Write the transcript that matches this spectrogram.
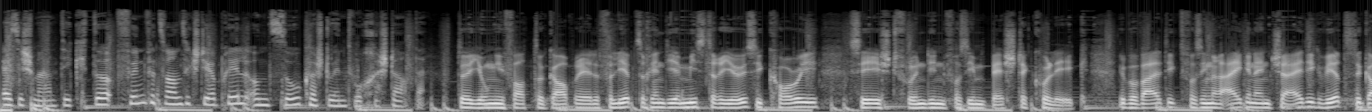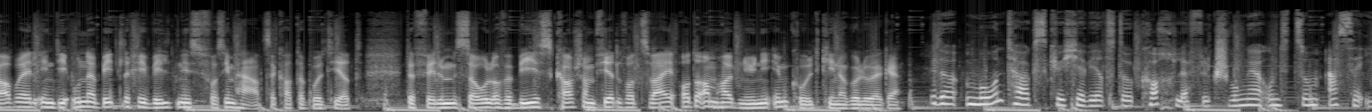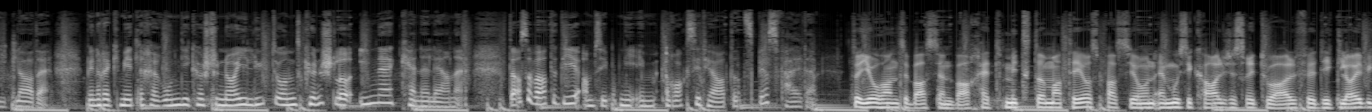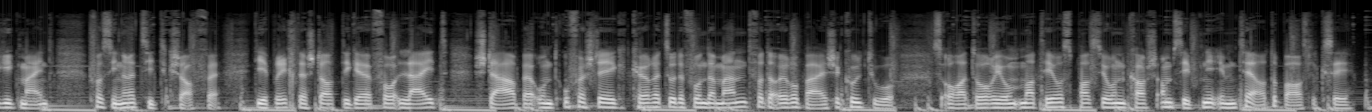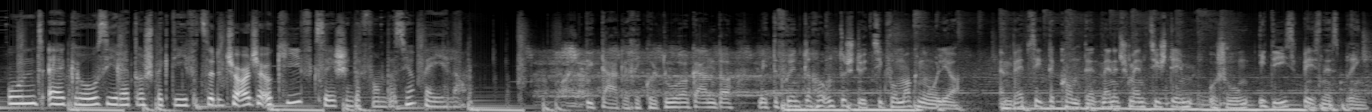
Es ist Montag, der 25. April und so kannst du in die Woche starten. Der junge Vater Gabriel verliebt sich in die mysteriöse Cory. Sie ist die Freundin von seinem besten Kollegen. Überwältigt von seiner eigenen Entscheidung wird der Gabriel in die unerbittliche Wildnis von seinem Herzen katapultiert. Der Film Soul of a Beast kannst du am Viertel vor zwei oder am halb neun im Kultkino schauen. Bei der Montagsküche wird der Kochlöffel geschwungen und zum Essen eingeladen. Bei einer gemütlichen Runde kannst du neue neue Leute und KünstlerInnen kennenlernen. Das erwartet ihr am 7. im Roxy Theater zu Birsfelden. Der Johann Sebastian Bach hat mit der Matthäus-Passion ein musikalisches Ritual für die gläubige Gemeinde von seiner Zeit geschaffen. Die Berichterstattungen von Leid, Sterben und Auferstehung gehören zu den Fundamenten der europäischen Kultur. Das Oratorium Matthäus-Passion kannst du am 7. im Theater Basel sehen. Und eine grosse Retrospektive zu der Georgia O'Keeffe siehst in der Fondation Bayerland. Die tägliche Kulturagenda mit der freundlichen Unterstützung von Magnolia, einem Webseiten-Content-Management-System, das Schwung in dein Business bringt.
